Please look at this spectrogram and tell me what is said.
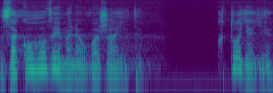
За кого ви мене вважаєте? Хто я є?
